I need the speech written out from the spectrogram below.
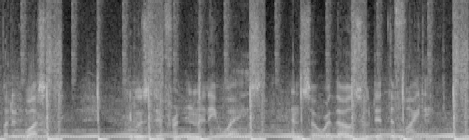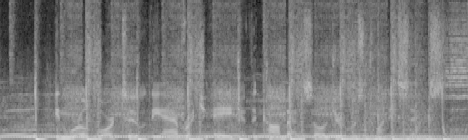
But it wasn't. It was different in many ways, and so were those who did the fighting. In World War II, the average age of the combat soldier was 26.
